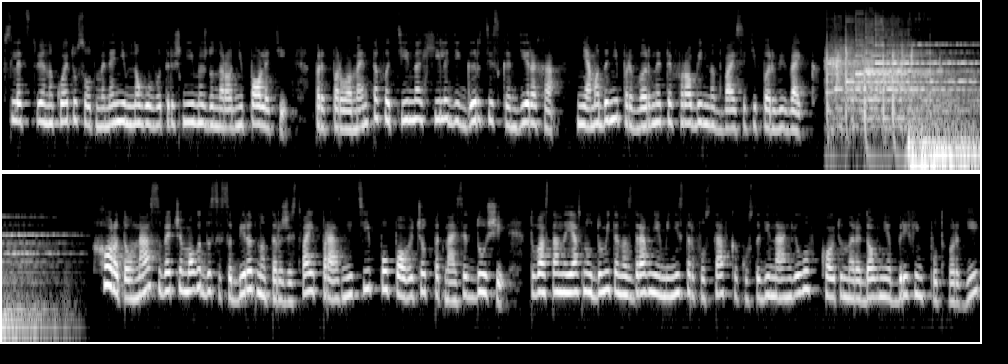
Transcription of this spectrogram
вследствие на което са отменени много вътрешни и международни полети. Пред парламента в Атина хиляди гърци скандираха няма да ни превърнете в робин на 21 век. Хората у нас вече могат да се събират на тържества и празници по повече от 15 души. Това стана ясно от думите на здравния министр в оставка Костадин Ангелов, който на редовния брифинг потвърди,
